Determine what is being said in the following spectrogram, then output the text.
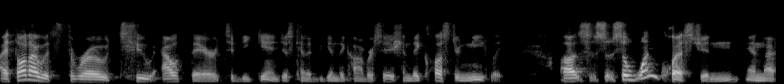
I thought I would throw two out there to begin, just kind of begin the conversation. They cluster neatly. Uh, so, so, one question, and I,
